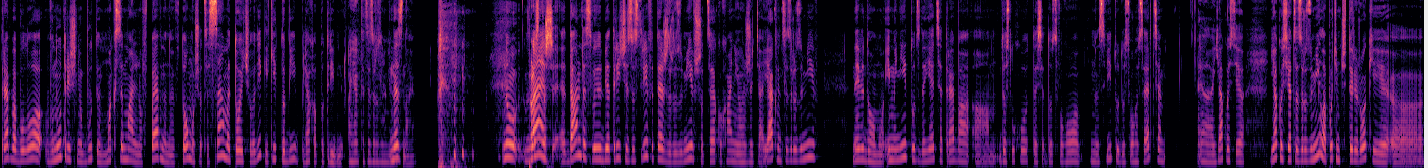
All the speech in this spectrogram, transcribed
Треба було внутрішньо бути максимально впевненою в тому, що це саме той чоловік, який тобі бляха потрібний. А як ти це зрозумів? Не знаю. Ну, Просто... знаєш, Данте свою Біатрічі зустрів і теж зрозумів, що це кохання його життя. Як він це зрозумів, невідомо. І мені тут, здається, треба а, дослуховуватися до свого світу, до свого серця. Е, якось якось я це зрозуміла, потім 4 роки. Е,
